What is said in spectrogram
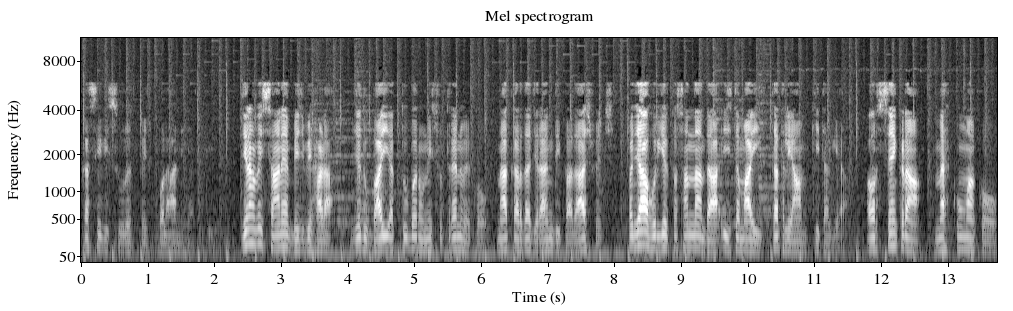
کسی بھی صورت بچ بلا نہیں رکھتی جنہ بچ سانیہ بج بہاڑا، جدو بائی اکتوبر انیس سو ترنوے کو ناکردہ جرائم دی پاداش بچ پنجا حریت پسنداں دا اجتماعی قتل عام کیتا گیا۔ اور سینکڑا محکومہ کو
